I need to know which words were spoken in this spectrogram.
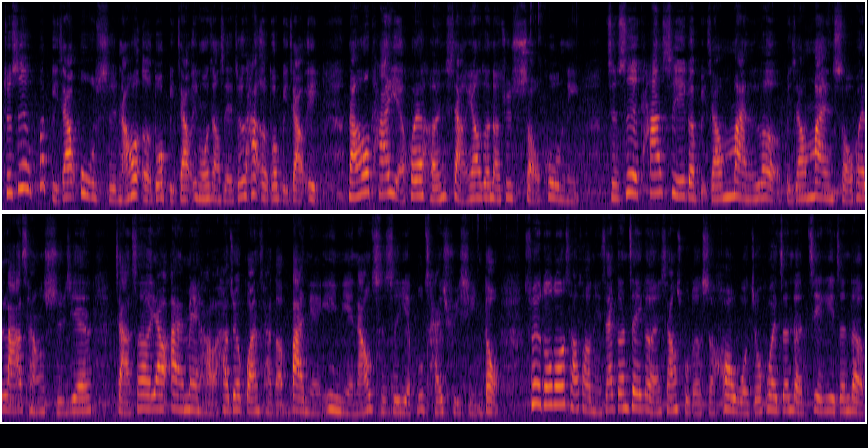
就是会比较务实，然后耳朵比较硬。我讲实在，就是他耳朵比较硬，然后他也会很想要真的去守护你，只是他是一个比较慢热、比较慢熟，会拉长时间。假设要暧昧好了，他就观察个半年、一年，然后迟迟也不采取行动。所以多多少少你在跟这个人相处的时候，我就会真的建议，真的。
